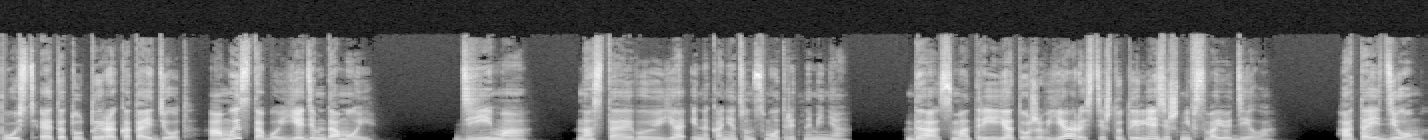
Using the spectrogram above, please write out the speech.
Пусть этот утырок отойдет, а мы с тобой едем домой. Дима, Настаиваю я, и, наконец, он смотрит на меня. «Да, смотри, я тоже в ярости, что ты лезешь не в свое дело». «Отойдем»,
